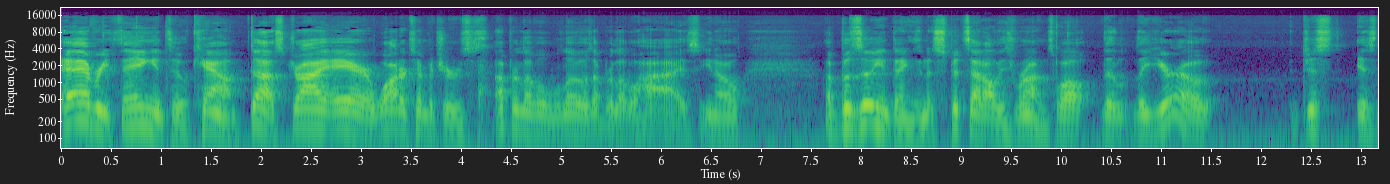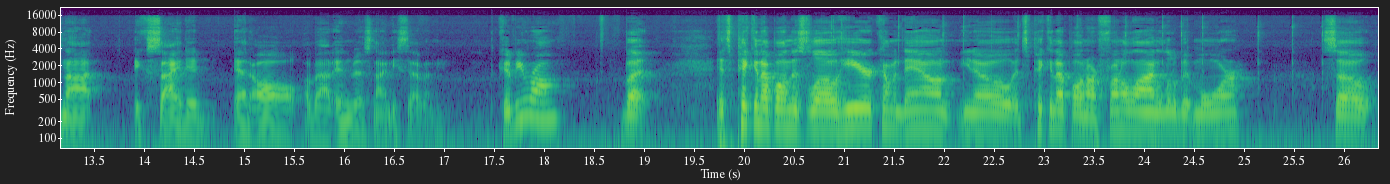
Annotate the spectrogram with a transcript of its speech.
everything into account dust, dry air, water temperatures, upper level lows, upper level highs, you know, a bazillion things, and it spits out all these runs. Well, the, the Euro just is not excited at all about Invest 97. Could be wrong, but it's picking up on this low here, coming down. You know, it's picking up on our frontal line a little bit more. So,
